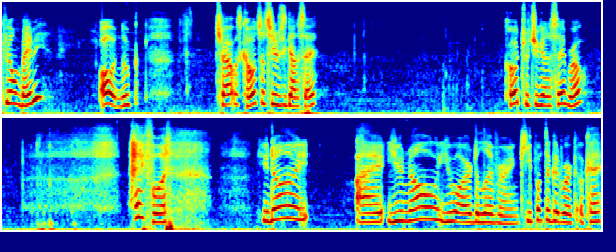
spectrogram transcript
Let's baby. Oh, Luke. Chat with coach. Let's see what he's got to say. Coach, what you got to say, bro? Hey, Foot. You know, I, you know you are delivering. Keep up the good work, okay?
